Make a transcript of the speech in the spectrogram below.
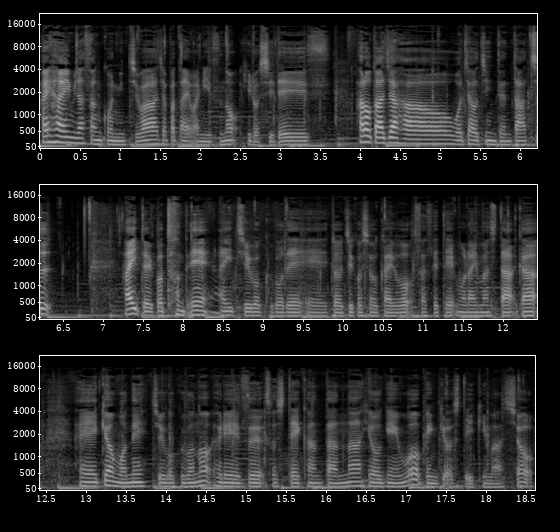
はいはい、皆さんこんにちは。ジャパ台湾ニーズのひろしです。Hello，大家好，我叫金天大志。はい、ということで、はい、中国語で、えー、と自己紹介をさせてもらいましたが、えー今日もね、中国語のフレーズ、そして簡単な表現を勉強していきましょ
